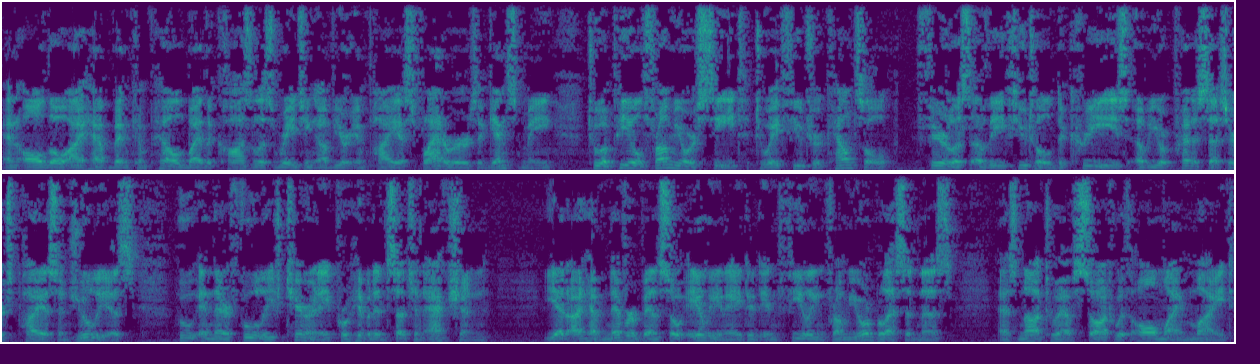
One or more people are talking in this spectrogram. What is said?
and although I have been compelled by the causeless raging of your impious flatterers against me to appeal from your seat to a future council, fearless of the futile decrees of your predecessors Pius and Julius, who in their foolish tyranny prohibited such an action, yet I have never been so alienated in feeling from your blessedness as not to have sought with all my might,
